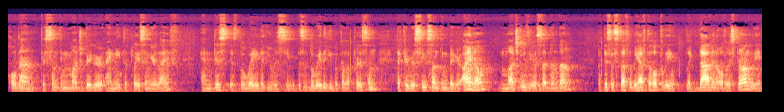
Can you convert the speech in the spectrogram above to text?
hold on, there's something much bigger I need to place in your life, and this is the way that you receive it. This is the way that you become a person that can receive something bigger. I know, much easier said than done, but this is stuff that we have to hopefully like daven over strongly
